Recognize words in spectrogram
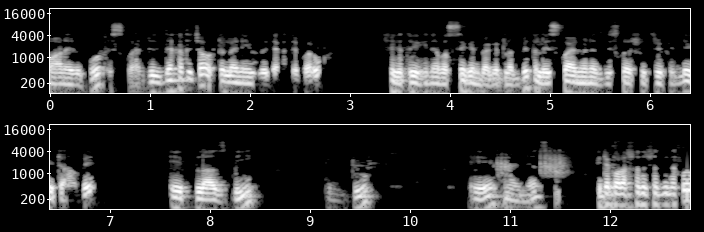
ওয়ানের উপর স্কোয়ার যদি দেখাতে চাও, একটা লাইন এইভাবে দেখাতে পারো। সেক্ষেত্রে এখানে আবার সেকেন্ড ব্র্যাকেট লাগবে। তাহলে স্কোয়ার মাইনাস বি স্কোয়ার সূত্রে ফেললে এটা হবে a plus b into a minus b এটা করার সাথে সাথে দেখো,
